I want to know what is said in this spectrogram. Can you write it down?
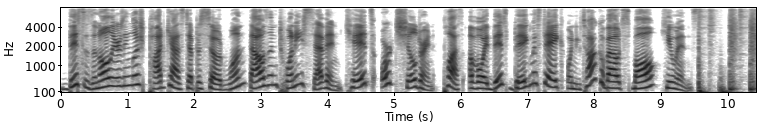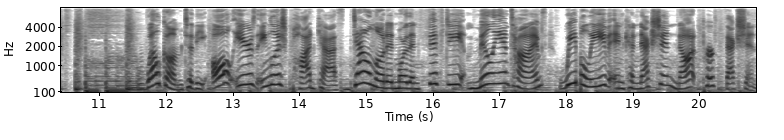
This is an All Ears English podcast episode 1027 Kids or Children. Plus, avoid this big mistake when you talk about small humans. Welcome to the All Ears English podcast. Downloaded more than 50 million times, we believe in connection, not perfection,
